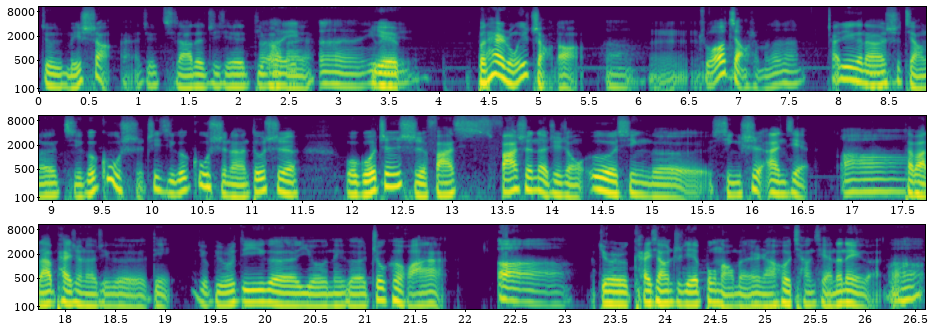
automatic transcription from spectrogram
就没上，哎，就其他的这些地方呢，嗯，因也不太容易找到。嗯，嗯，主要讲什么的呢？他这个呢是讲了几个故事，这几个故事呢都是我国真实发发生的这种恶性的刑事案件，啊，他把它拍成了这个电影。就比如第一个有那个周克华案，啊啊就是开枪直接崩脑门然后抢钱的那个，啊啊，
